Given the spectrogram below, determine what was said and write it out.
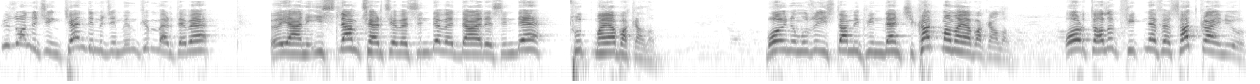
Biz onun için kendimizi mümkün mertebe e, yani İslam çerçevesinde ve dairesinde tutmaya bakalım. Boynumuzu İslam ipinden çıkartmamaya bakalım. Ortalık fitne fesat kaynıyor.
